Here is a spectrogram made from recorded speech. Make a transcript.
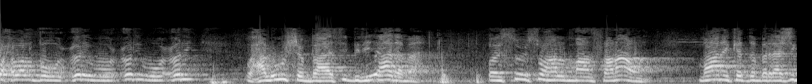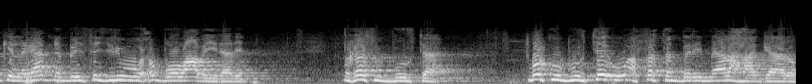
wax walba uu cuni wuu cuni wuu cuni waxaa lagu shabahaa si bini aadam ah oo isu isu halmaansanaan maalinka dambe raashinkii lagaa dhamaysan yiri wuu waxu boobaabay yidhahdeen markaasuu buurtaa. Markuu buurtee uu afartan beri meelaha gaaro.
